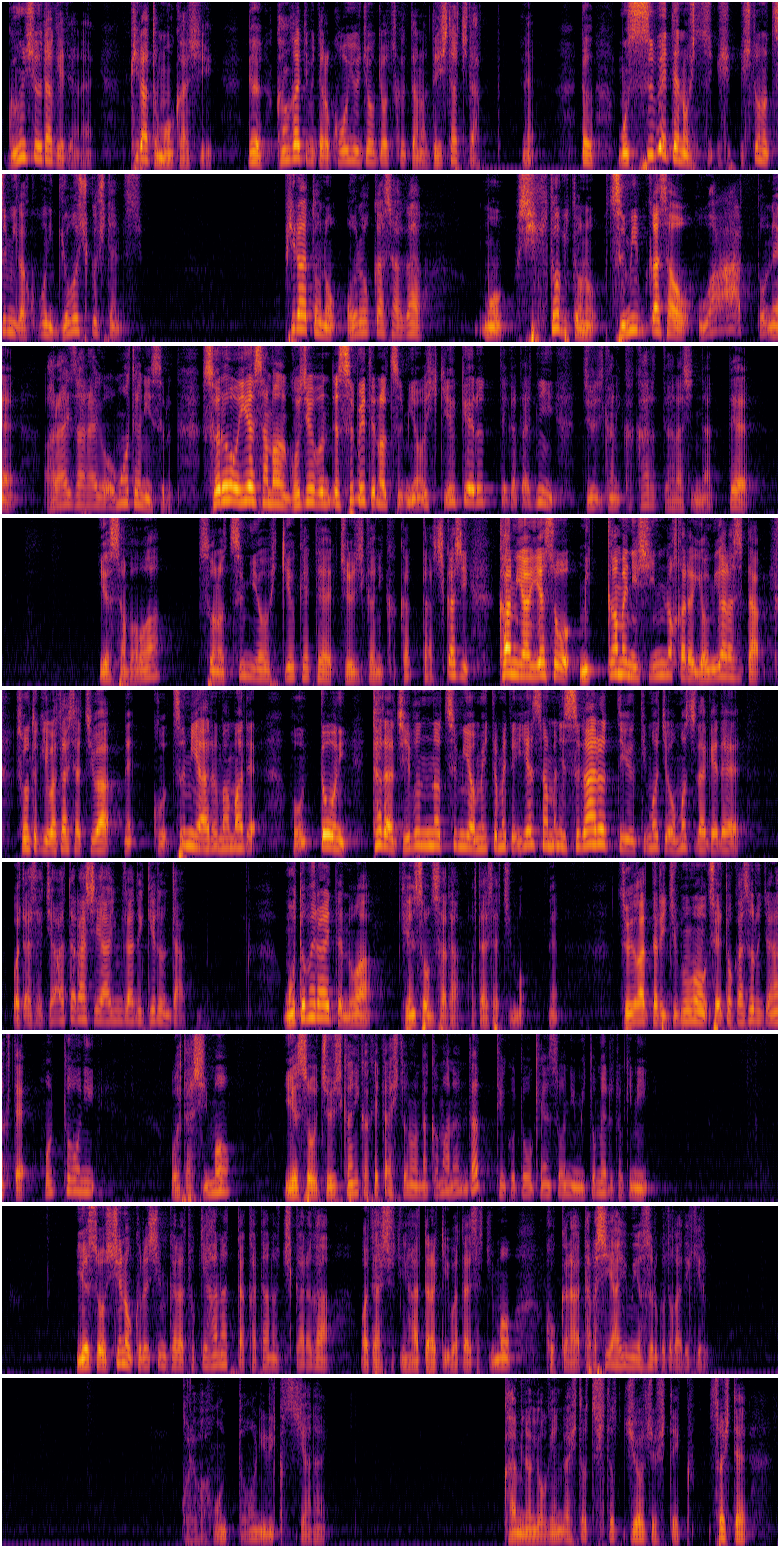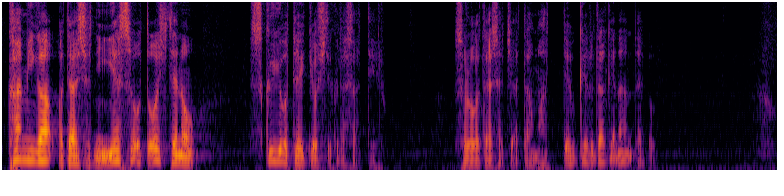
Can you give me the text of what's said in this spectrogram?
群衆だけじゃない。ピラトもおかしい。で考えてみたらこういう状況を作ったのは弟子たちだだからもう全ての人の罪がここに凝縮してんですよ。ピラトの愚かさがもう人々の罪深さをわーっとね洗いざらいを表にする。それをイエス様がご自分で全ての罪を引き受けるって形に十字架にかかるって話になってイエス様はその罪を引き受けて十字架にかかった。しかし神はイエスを3日目に死のからよみがらせた。その時私たちはねこう罪あるままで本当にただ自分の罪を認めてイエス様にすがるっていう気持ちを持つだけで私たちは新しい歩みができるんだ。求められてるのは謙遜さだ。私たちも。ね。強がったり自分を正当化するんじゃなくて本当に私もイエスを十字架にかけた人の仲間なんだっていうことを謙遜に認めるときにイエスを死の苦しみから解き放った方の力が私たちに働き私たちもここから新しい歩みをすることができる。これは本当に理屈じゃない。神の予言が一つ一つ成就していく。そして神が私たちにイエスを通しての救いを提供してくださっている。それを私たちは黙って受けるだけなんだよ。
